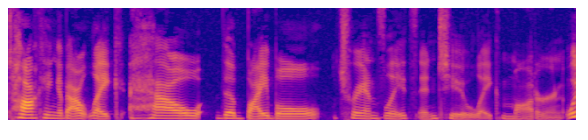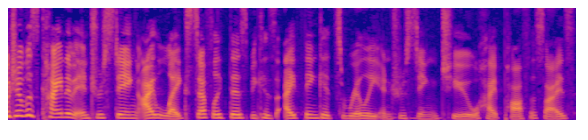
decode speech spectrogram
talking about like how the Bible translates into like modern, which it was kind of interesting. I like stuff like this because I think it's really interesting to hypothesize.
